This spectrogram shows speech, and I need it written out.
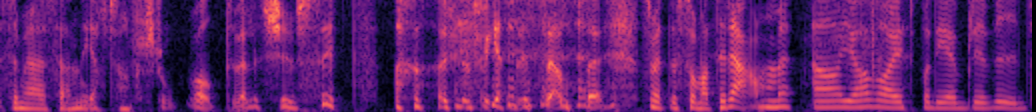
som jag sen i efterhand förstod var ett väldigt tjusigt ayurvediskt som heter Somateram. Ja, jag har varit på det bredvid.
